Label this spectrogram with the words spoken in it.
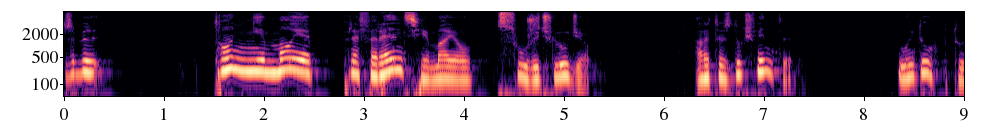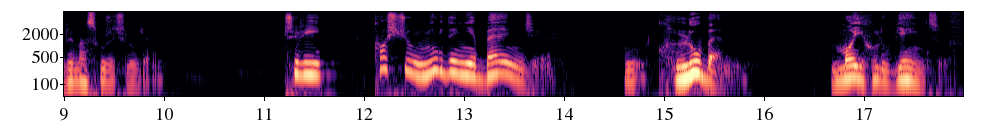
żeby to nie moje preferencje mają służyć ludziom, ale to jest Duch Święty i mój Duch, który ma służyć ludziom. Czyli Kościół nigdy nie będzie klubem moich ulubieńców.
